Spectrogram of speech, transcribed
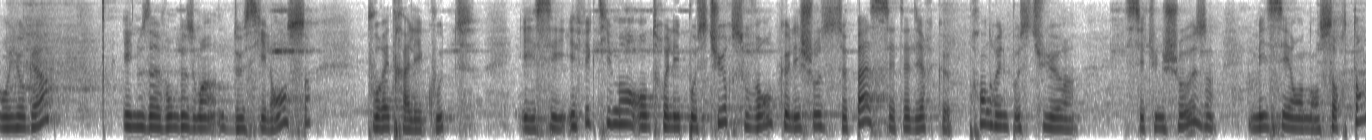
en yoga. Et nous avons besoin de silence pour être à l'écoute. Et c'est effectivement entre les postures souvent que les choses se passent. C'est-à-dire que prendre une posture c'est une chose, mais c'est en en sortant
